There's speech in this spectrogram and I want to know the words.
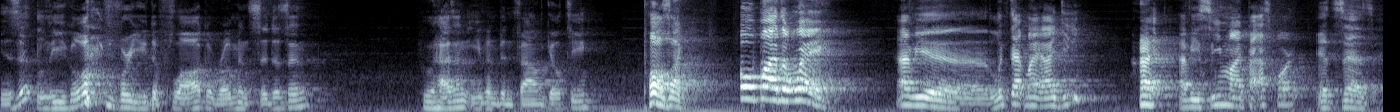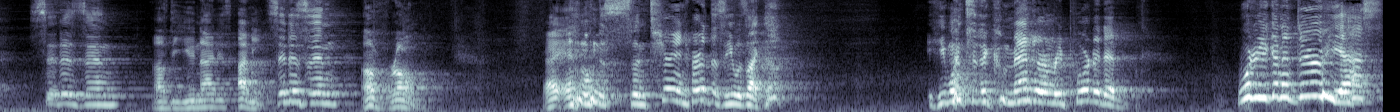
is it legal for you to flog a Roman citizen who hasn't even been found guilty? Paul's like, oh, by the way, have you looked at my ID? Right? Have you seen my passport? It says citizen of the United I mean, citizen of Rome. Right? And when the centurion heard this, he was like, he went to the commander and reported it. What are you going to do? He asked.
